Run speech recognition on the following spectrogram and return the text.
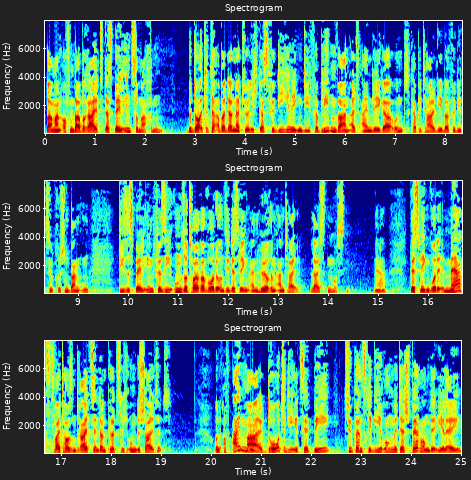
war man offenbar bereit, das Bail-in zu machen. Bedeutete aber dann natürlich, dass für diejenigen, die verblieben waren als Einleger und Kapitalgeber für die zyprischen Banken, dieses Bail-in für sie umso teurer wurde und sie deswegen einen höheren Anteil leisten mussten. Deswegen wurde im März 2013 dann plötzlich umgeschaltet und auf einmal drohte die EZB Zyperns Regierung mit der Sperrung der ELA,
